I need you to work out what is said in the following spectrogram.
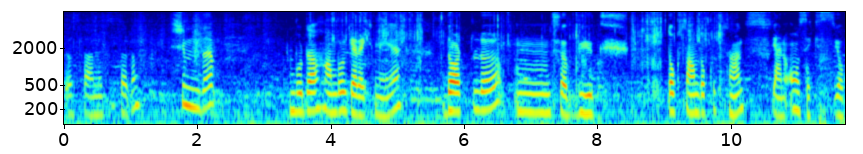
göstermek istedim. Şimdi burada hamburger ekmeği dörtlü hmm, şöyle büyük 99 cent yani 18 yok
